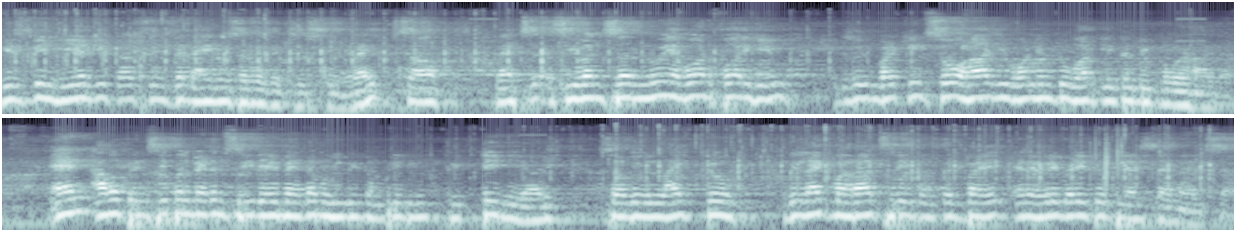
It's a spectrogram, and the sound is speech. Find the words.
he's been here with us since the dinosaur was existing, right? So that's Sivan sir. No award for him. He's been working so hard. We want him to work a little bit more harder. And our principal, Madam Sridevi Madam, will be completing 15 years. So we will like to, we like Maharaj Sri Pankaj and everybody to bless them also.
